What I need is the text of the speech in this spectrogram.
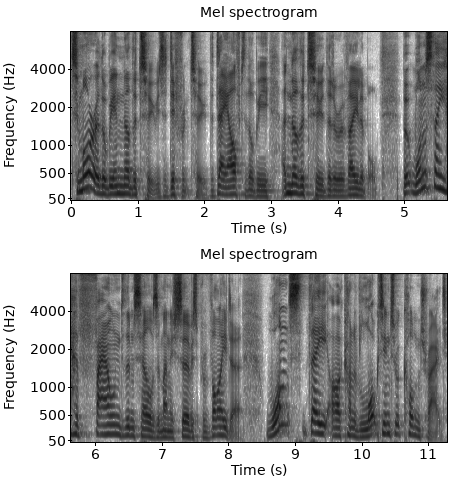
Tomorrow there'll be another two. It's a different two. The day after there'll be another two that are available. But once they have found themselves a managed service provider, once they are kind of locked into a contract,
